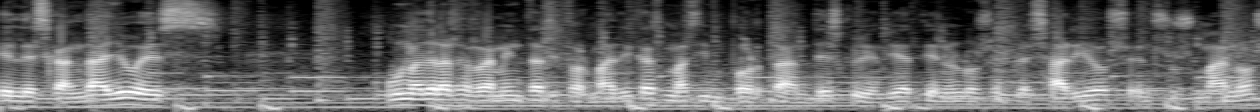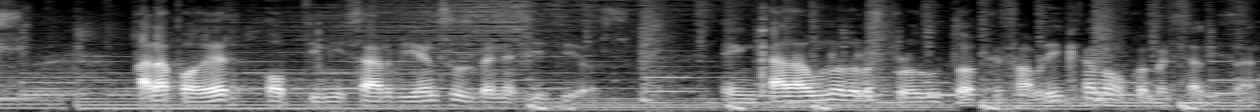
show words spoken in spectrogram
El escandallo es una de las herramientas informáticas más importantes que hoy en día tienen los empresarios en sus manos para poder optimizar bien sus beneficios en cada uno de los productos que fabrican o comercializan.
